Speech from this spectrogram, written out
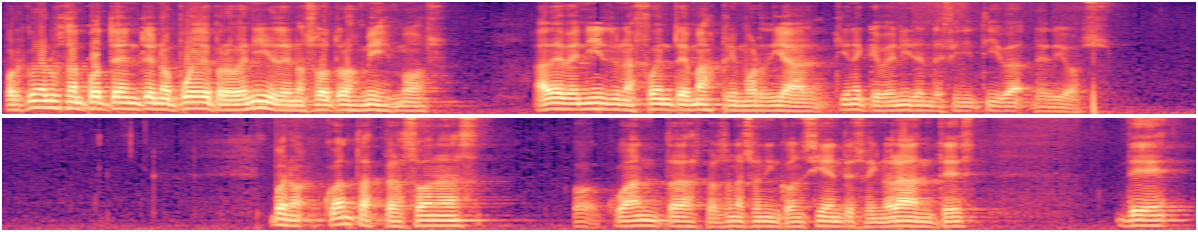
Porque una luz tan potente no puede provenir de nosotros mismos, ha de venir de una fuente más primordial, tiene que venir en definitiva de Dios. Bueno, ¿cuántas personas, cuántas personas son inconscientes o ignorantes de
